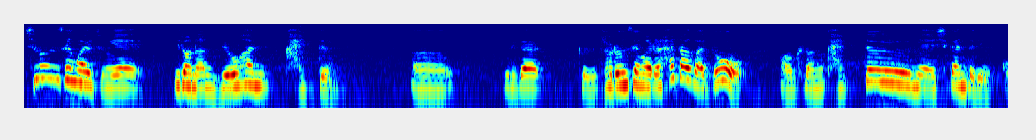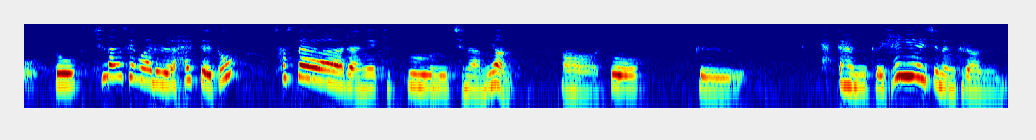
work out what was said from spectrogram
신혼 생활 중에 일어난 묘한 갈등, 어, 우리가 그 결혼 생활을 하다가도 어, 그런 갈등의 시간들이 있고 또 신앙 생활을 할 때도 첫사랑의 기쁨이 지나면 어, 또그 약간 그 해이해지는 그런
